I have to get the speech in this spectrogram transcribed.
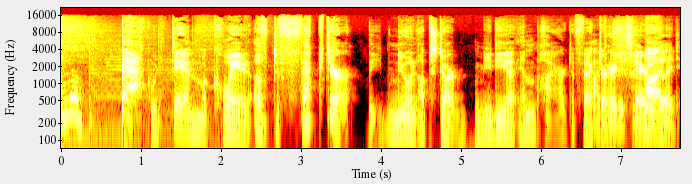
And we're back with Dan McQuade of Defector, the new and upstart media empire. Defector. I've heard it's very Uh, good.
